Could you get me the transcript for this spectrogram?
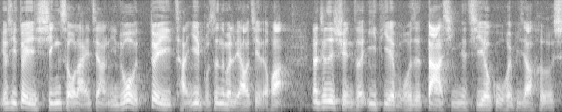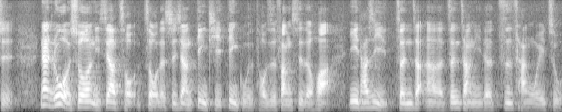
尤其对于新手来讲，你如果对于产业不是那么了解的话，那就是选择 ETF 或者大型的绩优股会比较合适。那如果说你是要走走的是像定期定股的投资方式的话，因为它是以增长呃增长你的资产为主，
